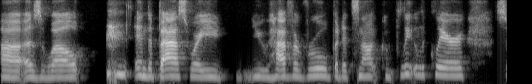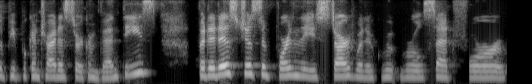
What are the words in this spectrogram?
uh, as well in the past where you you have a rule but it's not completely clear so people can try to circumvent these. But it is just important that you start with a rule set for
